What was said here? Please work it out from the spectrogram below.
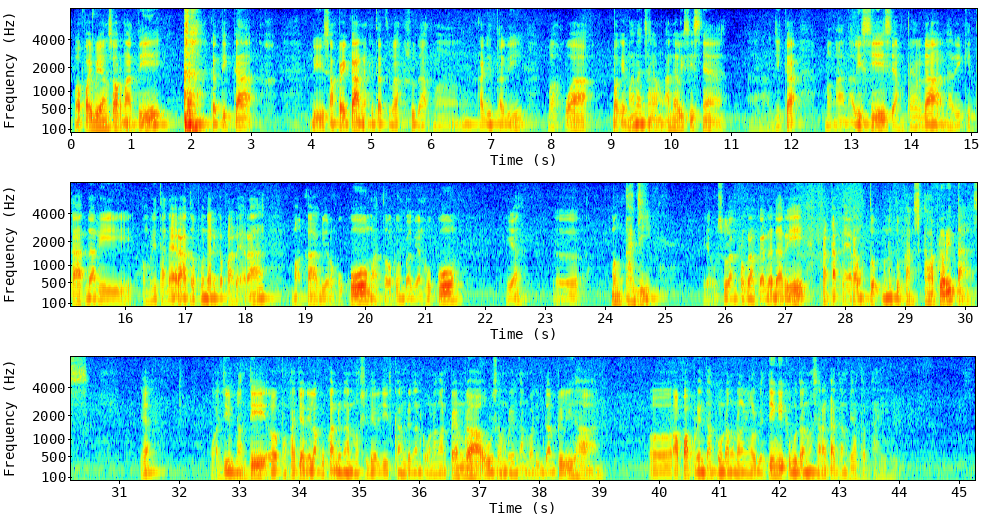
Bapak Ibu yang saya hormati, ketika disampaikan kita sudah sudah mengkaji tadi bahwa bagaimana cara menganalisisnya. Nah, jika menganalisis yang perda dari kita dari pemerintah daerah ataupun dari kepala daerah maka biro hukum ataupun bagian hukum ya eh, mengkaji ya usulan program perda dari perangkat daerah untuk menentukan skala prioritas ya wajib nanti eh, pengkajian dilakukan dengan mensinergikan dengan kewenangan Pemda urusan pemerintahan wajib dan pilihan eh, apa perintah perundang-undangan yang lebih tinggi kebutuhan masyarakat dan pihak terkait.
